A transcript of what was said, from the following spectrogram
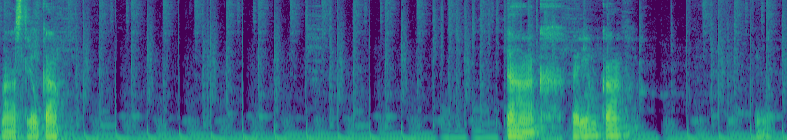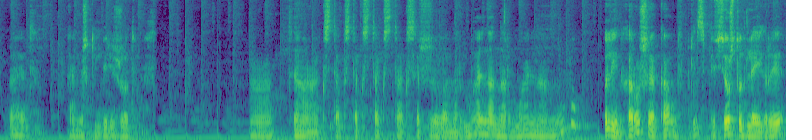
на стрелка. Так, ремка. Камешки бережет. А, так, стакс, стакс, стакс, стакс, жива нормально, нормально. Ну, блин, хороший аккаунт, в принципе. Все, что для игры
